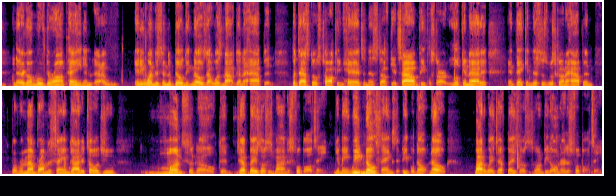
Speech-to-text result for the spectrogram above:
you know they're going to move Daron Payne, and uh, anyone that's in the building knows that was not going to happen. But that's those talking heads, and then stuff gets out, and people start looking at it and thinking this is what's going to happen. But remember, I'm the same guy that told you months ago that Jeff Bezos is buying this football team. I mean, we know things that people don't know. By the way, Jeff Bezos is going to be the owner of this football team.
